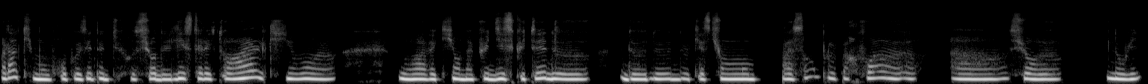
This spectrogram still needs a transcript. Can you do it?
Voilà, qui m'ont proposé d'être sur des listes électorales, qui ont euh, avec qui on a pu discuter de, de, de, questions pas simples parfois euh, sur euh, nos vies,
